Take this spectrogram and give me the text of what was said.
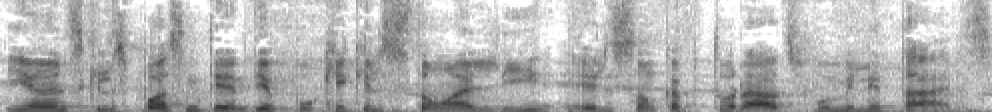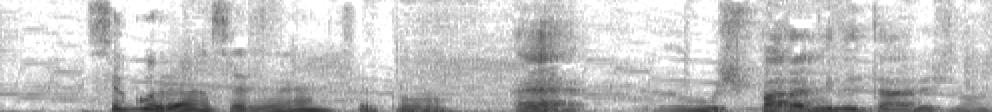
E antes que eles possam entender por que, que eles estão ali, eles são capturados por militares. Seguranças, né? Tipo. É, os paramilitares, não.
